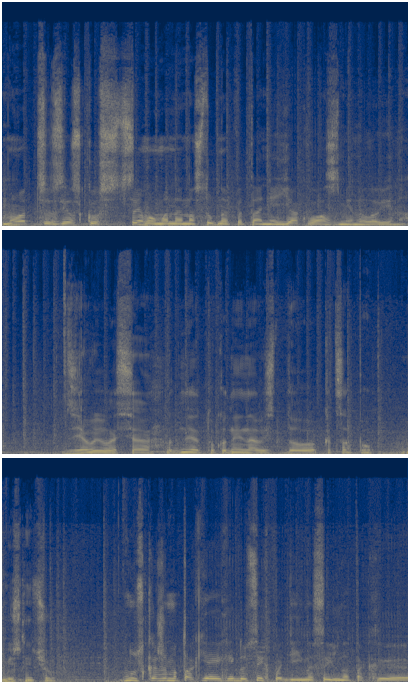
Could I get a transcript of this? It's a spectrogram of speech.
Ну от в зв'язку з цим у мене наступне питання: як вас змінила війна? З'явилося одне тільки ненависть до Кацапів, більш нічого. Ну, скажімо так, я їх і до цих подій не сильно так е,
